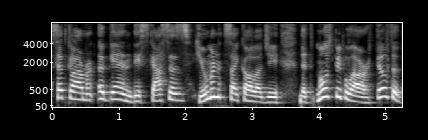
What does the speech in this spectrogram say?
Seth Klarman again discusses human psychology that most people are tilted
